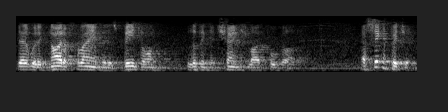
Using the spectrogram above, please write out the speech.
that it would ignite a flame that is bent on living a changed life for God. Our second picture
